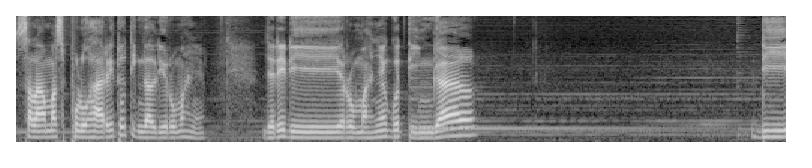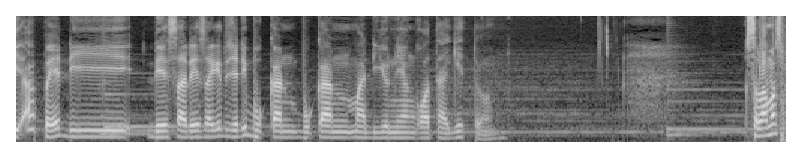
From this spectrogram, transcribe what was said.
selama 10 hari tuh tinggal di rumahnya jadi di rumahnya gue tinggal di apa ya di desa-desa gitu. Jadi bukan bukan Madiun yang kota gitu. Selama 10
